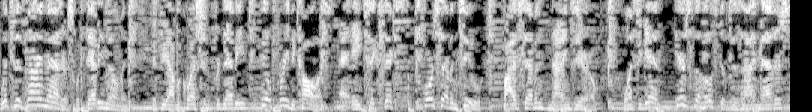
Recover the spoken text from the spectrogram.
with Design Matters with Debbie Millman. If you have a question for Debbie, feel free to call us at 866-472-5790. Once again, here's the host of Design Matters,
